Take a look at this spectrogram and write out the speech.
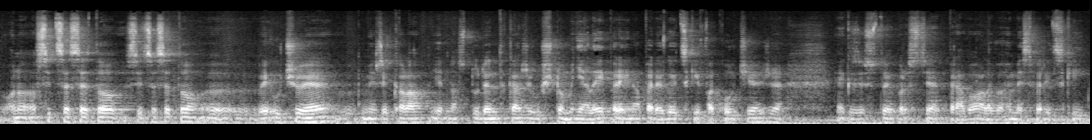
ono, sice se to, sice se to e, vyučuje, mi říkala jedna studentka, že už to měli prej na pedagogické fakultě, že existuje prostě pravo a levohemisférický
